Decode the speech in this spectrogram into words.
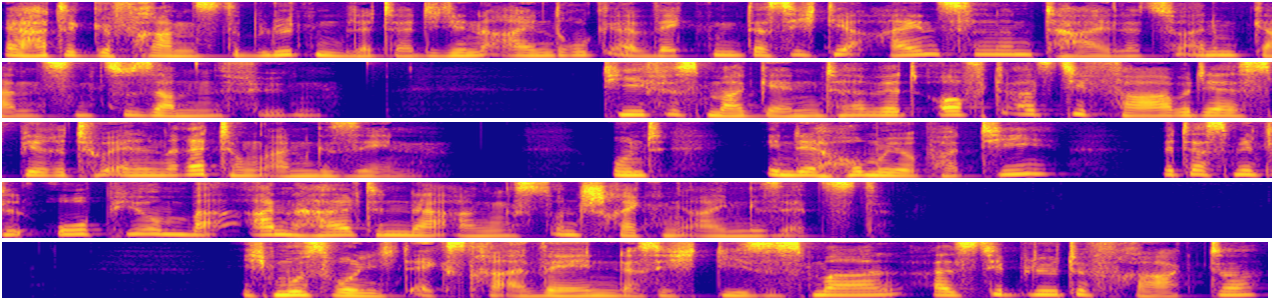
Er hatte gefranste Blütenblätter, die den Eindruck erwecken, dass sich die einzelnen Teile zu einem Ganzen zusammenfügen. Tiefes Magenta wird oft als die Farbe der spirituellen Rettung angesehen. Und in der Homöopathie wird das Mittel Opium bei anhaltender Angst und Schrecken eingesetzt. Ich muss wohl nicht extra erwähnen, dass ich dieses Mal, als die Blüte fragte,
